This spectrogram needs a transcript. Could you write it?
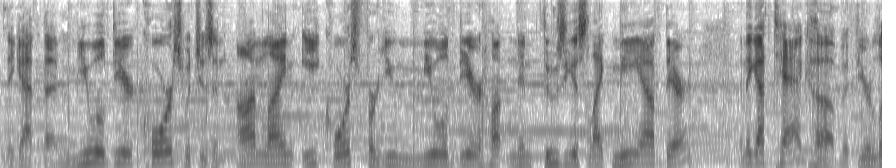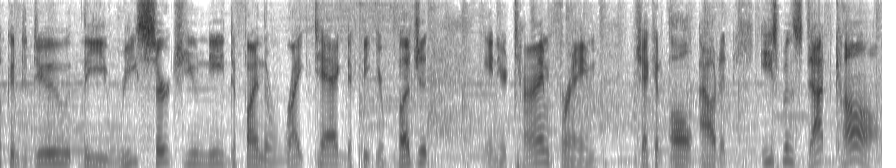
they got the Mule Deer course, which is an online e course for you mule deer hunting enthusiasts like me out there. And they got Tag Hub if you're looking to do the research you need to find the right tag to fit your budget and your time frame. Check it all out at eastmans.com.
